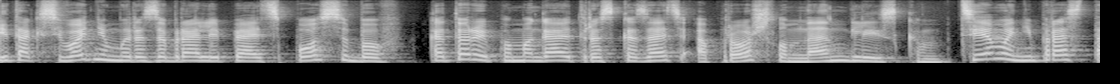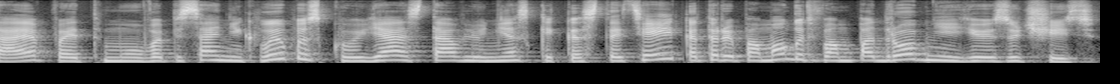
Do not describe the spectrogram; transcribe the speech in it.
Итак, сегодня мы разобрали пять способов, которые помогают рассказать о прошлом на английском. Тема непростая, поэтому в описании к выпуску я оставлю несколько статей, которые помогут вам подробнее ее изучить.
